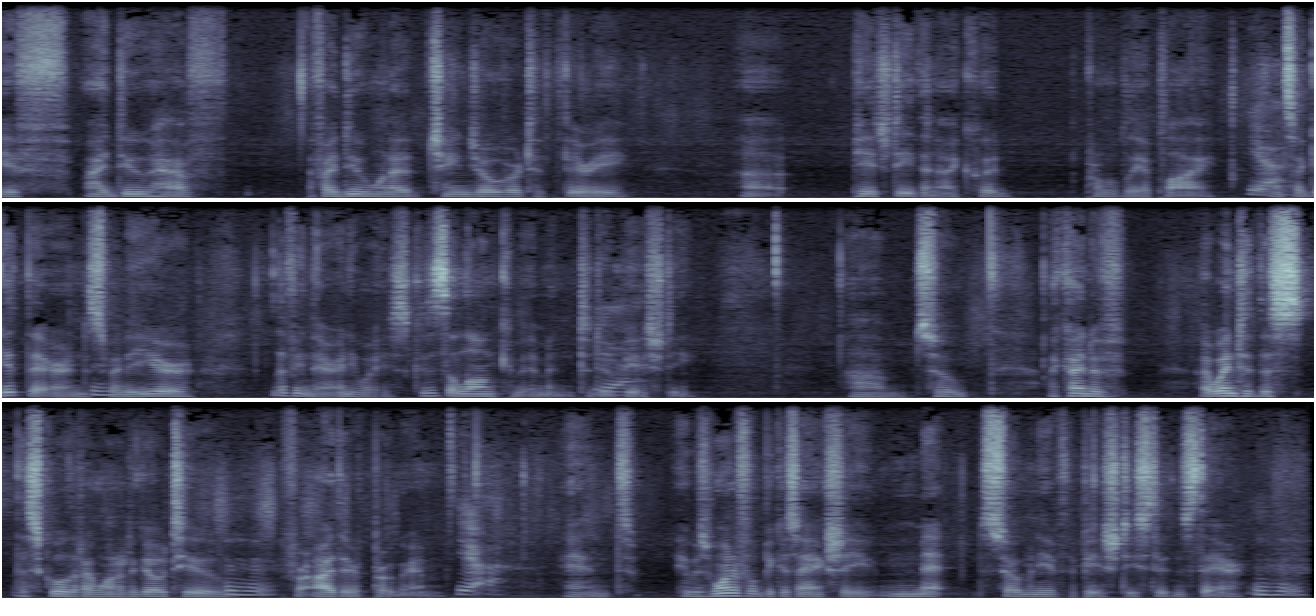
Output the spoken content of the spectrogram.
if I do have, if I do want to change over to theory uh, PhD, then I could probably apply Yeah. once I get there and spend a year living there, anyways, because it's a long commitment to do Yeah. a PhD. Um, so I kind of I went to this the school that I wanted to go to Mhm. for either program, Yeah. and it was wonderful because I actually met so many of the PhD students there. Mhm.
